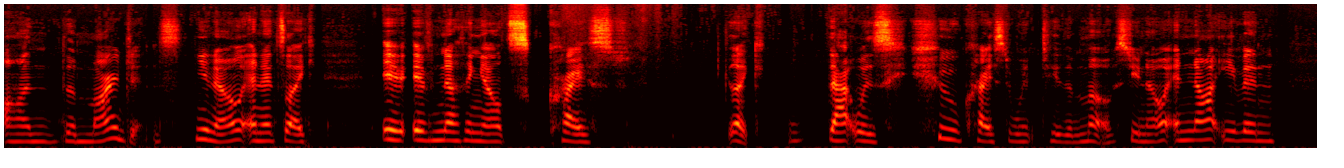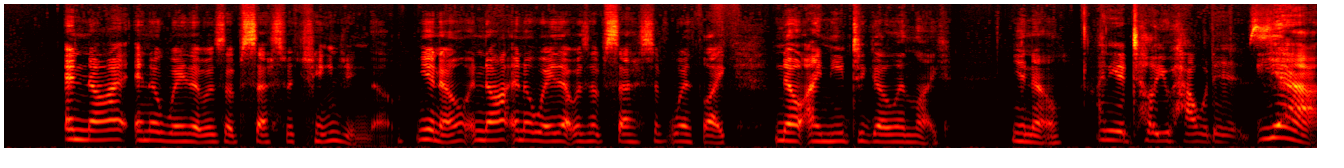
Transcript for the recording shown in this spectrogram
on the margins, you know, and it's like if, if nothing else, Christ, like that was who Christ went to the most, you know, and not even, and not in a way that was obsessed with changing them, you know, and not in a way that was obsessed with like, no, I need to go and like, you know, I need to tell you how it is. yeah.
